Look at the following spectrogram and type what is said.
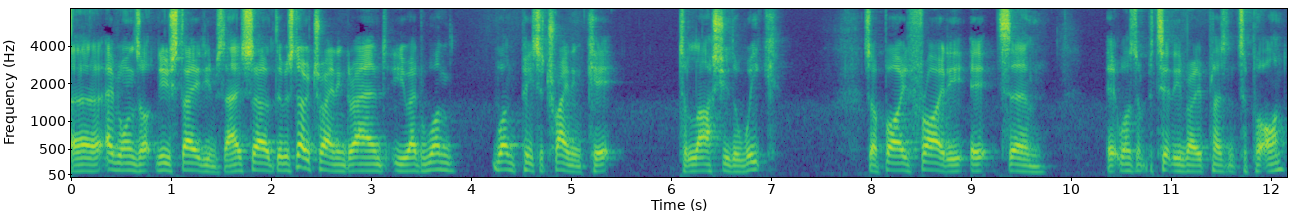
Uh, everyone's got new stadiums now. So there was no training ground. You had one one piece of training kit to last you the week. So by Friday, it um, it wasn't particularly very pleasant to put on.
